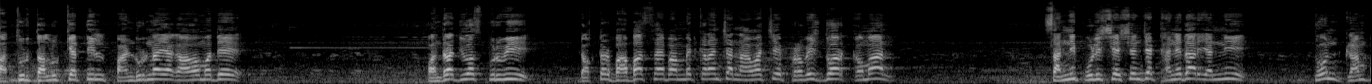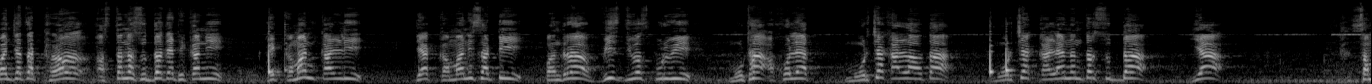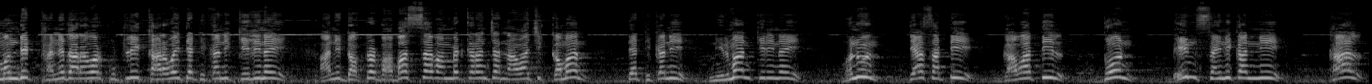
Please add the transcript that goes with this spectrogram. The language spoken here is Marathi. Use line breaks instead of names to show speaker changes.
पातूर तालुक्यातील पांडुर्णा या गावामध्ये पंधरा दिवस पूर्वी डॉक्टर बाबासाहेब आंबेडकरांच्या नावाचे प्रवेशद्वार कमान सान्नी पोलीस स्टेशनचे ठाणेदार यांनी दोन ग्रामपंचायतचा ठराव असताना सुद्धा त्या ठिकाणी हे कमान काढली. त्या कमानीसाठी पंधरा वीस दिवस पूर्वी मोठा अकोल्यात मोर्चा काढला होता. मोर्चा काढल्यानंतर सुद्धा या संबंधित ठाणेदारावर कुठलीही कारवाई त्या ठिकाणी केली नाही. आणि डॉक्टर बाबासाहेब आंबेडकरांच्या नावाची कमान त्या ठिकाणी निर्माण केली नाही. म्हणून त्यासाठी गावातील दोन भीम सैनिकांनी काल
